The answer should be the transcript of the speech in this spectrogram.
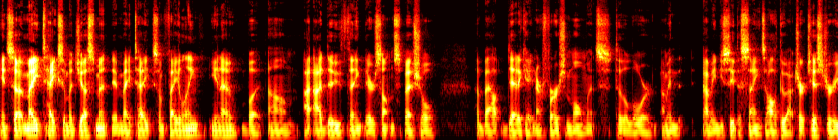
And so it may take some adjustment. It may take some failing, you know, but um, I, I do think there's something special about dedicating our first moments to the Lord. I mean, I mean, you see the saints all throughout church history.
